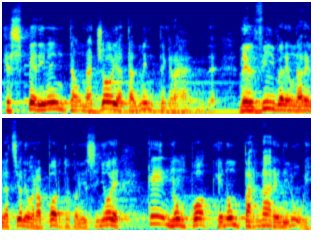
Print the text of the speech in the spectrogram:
che sperimenta una gioia talmente grande nel vivere una relazione, un rapporto con il Signore che non può che non parlare di Lui.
